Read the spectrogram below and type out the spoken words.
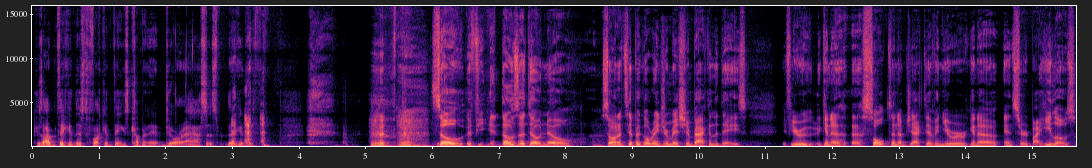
because I'm thinking this fucking thing's coming into our asses. They're gonna, So if you those that don't know, So on a typical ranger mission back in the days, if you're gonna assault an objective and you were gonna insert by helos,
